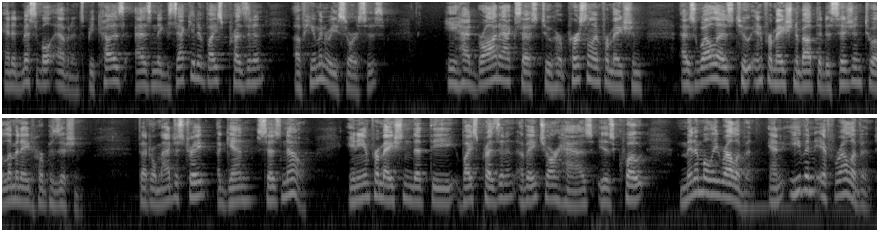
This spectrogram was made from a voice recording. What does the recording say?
and admissible evidence because, as an executive vice president of human resources, he had broad access to her personal information as well as to information about the decision to eliminate her position. Federal magistrate again says no. Any information that the vice president of HR has is, quote, minimally relevant, and even if relevant,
